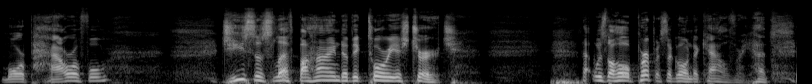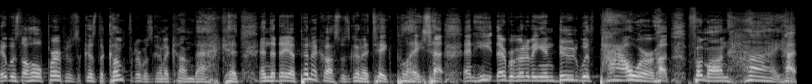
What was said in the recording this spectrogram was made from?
more powerful. Jesus left behind a victorious church. That was the whole purpose of going to Calvary. It was the whole purpose because the Comforter was going to come back and the day of Pentecost was going to take place. And he, they were going to be endued with power from on high.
